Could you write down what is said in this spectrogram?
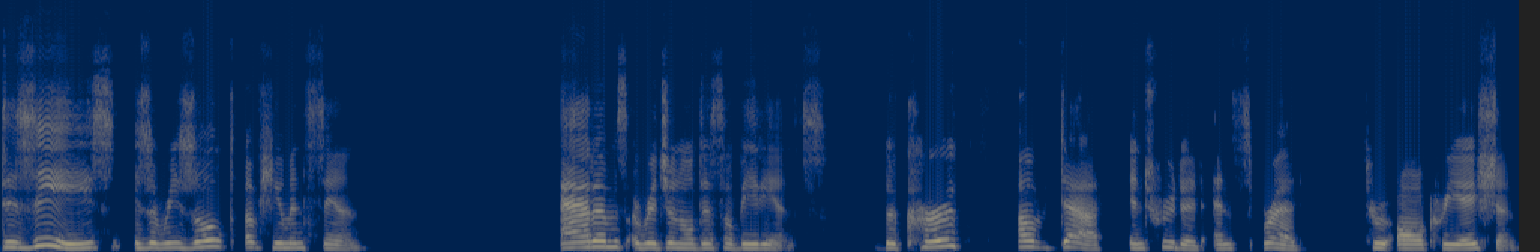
Disease is a result of human sin. Adam's original disobedience. The curse of death intruded and spread through all creation.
